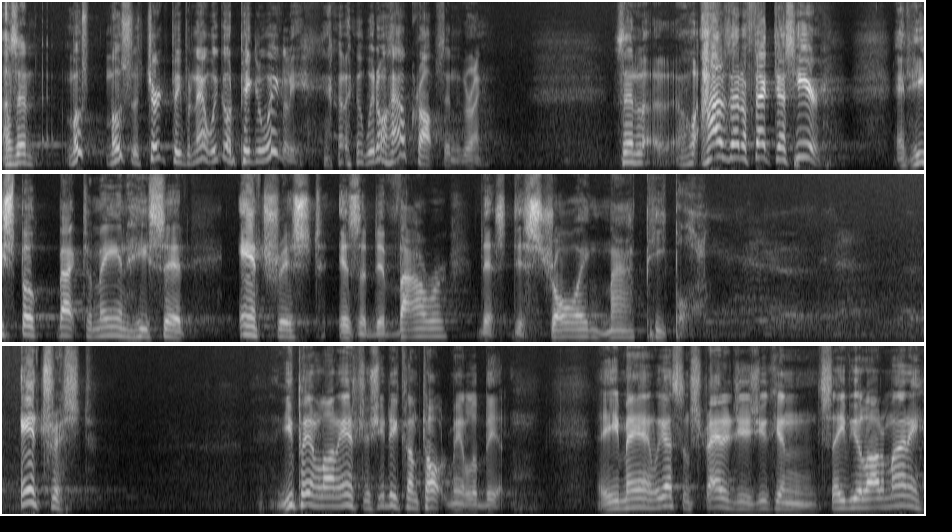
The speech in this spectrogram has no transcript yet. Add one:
I said, most, most of the church people now, we go to Piggly Wiggly. we don't have crops in the ground. I said, how does that affect us here? And he spoke back to me and he said, interest is a devourer that's destroying my people. Interest. You paying a lot of interest, you need to come talk to me a little bit. Amen. We got some strategies you can save you a lot of money.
